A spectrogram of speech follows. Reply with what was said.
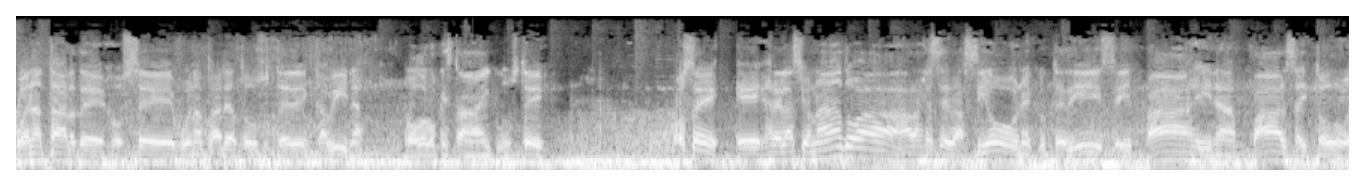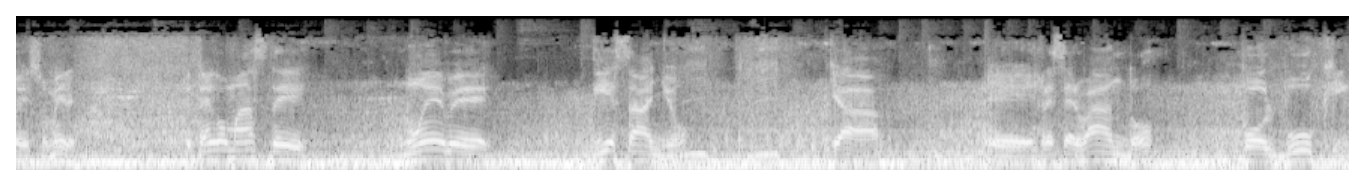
Buenas tardes, José. Buenas tardes a todos ustedes en cabina, todos los que están ahí con usted. José, eh, relacionado a, a las reservaciones que usted dice, y páginas falsas y todo eso, mire, yo tengo más de nueve, diez años ya eh, reservando por Booking.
